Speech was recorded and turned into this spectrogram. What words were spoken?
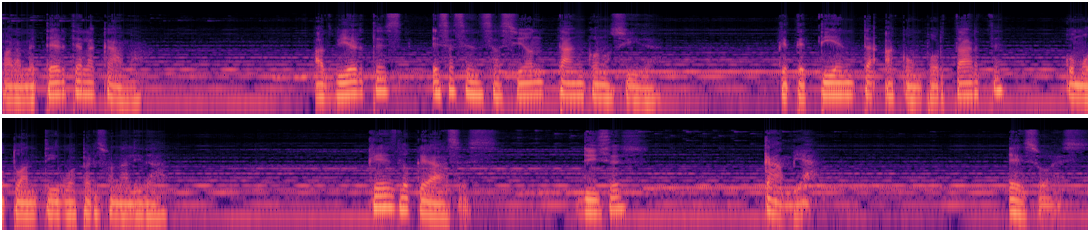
para meterte a la cama, adviertes esa sensación tan conocida que te tienta a comportarte como tu antigua personalidad. ¿Qué es lo que haces? Dices, cambia. Eso es.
